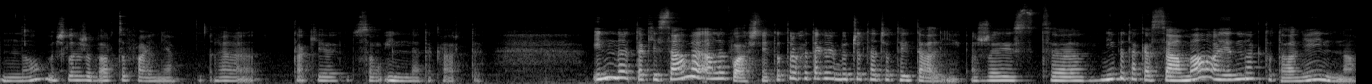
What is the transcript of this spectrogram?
No, myślę, że bardzo fajnie. Takie są inne te karty. Inne, takie same, ale właśnie, to trochę tak jakby czytać o tej talii, że jest e, niby taka sama, a jednak totalnie inna.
